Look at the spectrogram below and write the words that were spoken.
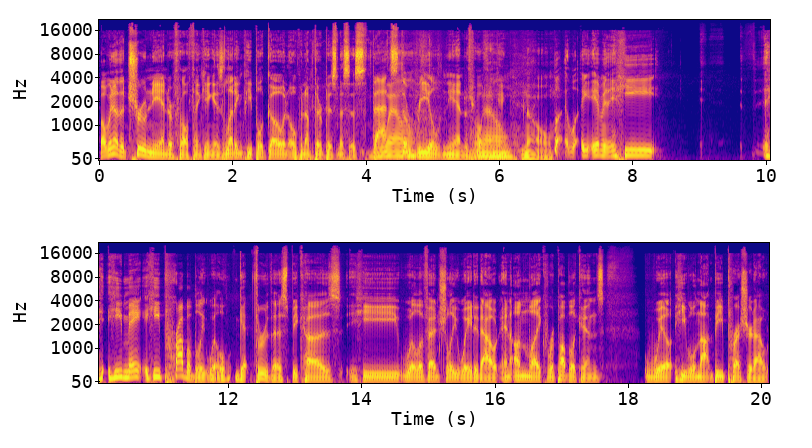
Well, we know the true Neanderthal thinking is letting people go and open up their businesses. That's the real Neanderthal thinking. no. I mean, he he may he probably will get through this because he will eventually wait it out and unlike republicans will he will not be pressured out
